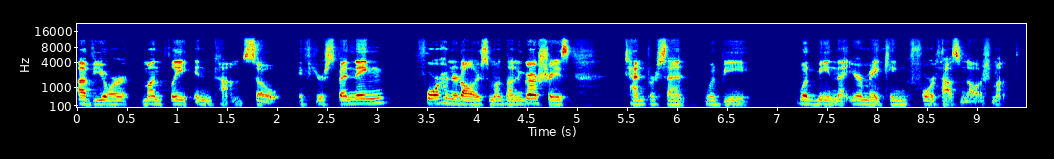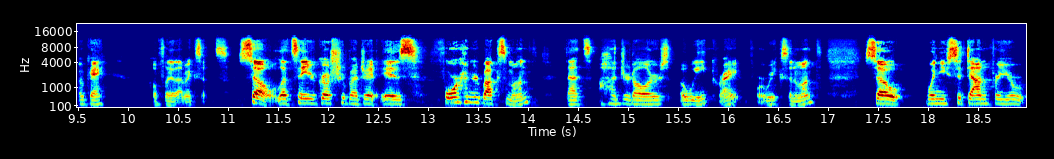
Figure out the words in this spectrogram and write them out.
of your monthly income. So, if you're spending $400 a month on groceries, 10% would be would mean that you're making $4,000 a month. Okay. Hopefully that makes sense. So let's say your grocery budget is 400 bucks a month. That's $100 a week, right? Four weeks in a month. So when you sit down for your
